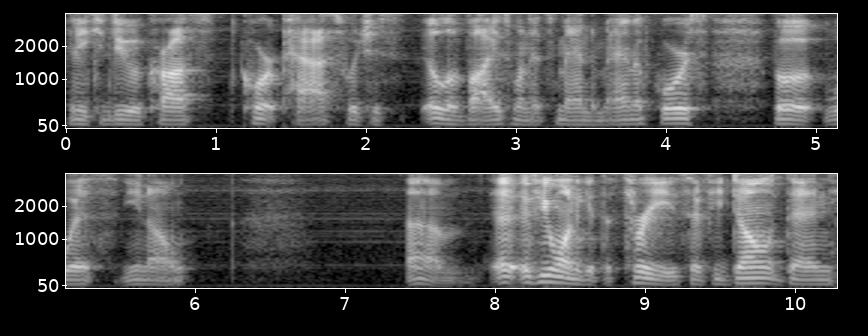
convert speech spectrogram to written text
and you can do a cross court pass, which is ill advised when it's man to man, of course. But with, you know, um, if you want to get the threes. If you don't, then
